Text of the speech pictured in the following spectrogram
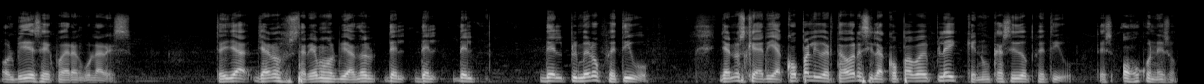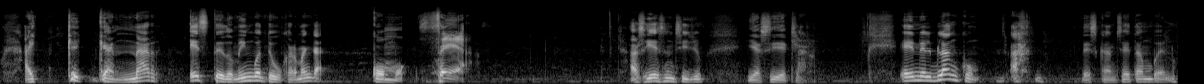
olvídese de cuadrangulares. Entonces ya, ya nos estaríamos olvidando del, del, del, primer objetivo. Ya nos quedaría Copa Libertadores y la Copa Play, que nunca ha sido objetivo. Entonces, ojo con eso. Hay que ganar este domingo ante Bucaramanga como sea. Así de sencillo y así de claro. En el blanco, ah, descansé tan bueno,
